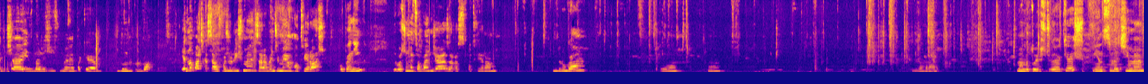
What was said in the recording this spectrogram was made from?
Dzisiaj znaleźliśmy takie duże turbo. Jedną paczkę sobie otworzyliśmy, zaraz będziemy ją otwierać. Opening. Zobaczymy co będzie. Zaraz otwieram drugą. Tu, tu. Dobra. Mamy tu jeszcze jakieś, więc lecimy.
